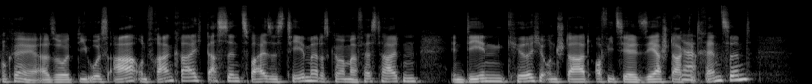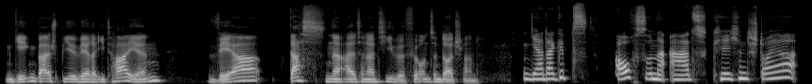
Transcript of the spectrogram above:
Okay, also die USA und Frankreich, das sind zwei Systeme, das können wir mal festhalten, in denen Kirche und Staat offiziell sehr stark ja. getrennt sind. Ein Gegenbeispiel wäre Italien. Wäre das eine Alternative für uns in Deutschland? Ja, da gibt es auch so eine Art Kirchensteuer,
